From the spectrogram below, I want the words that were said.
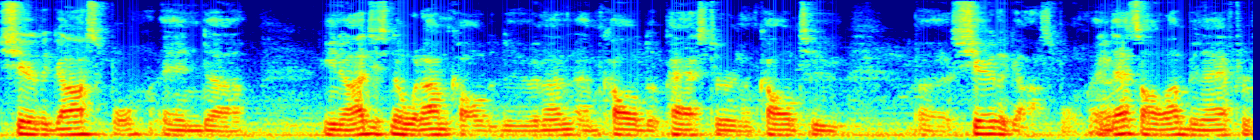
share the gospel, and uh, you know, I just know what I'm called to do, and I'm, I'm called to pastor, and I'm called to uh, share the gospel, and Yep. that's all I've been after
